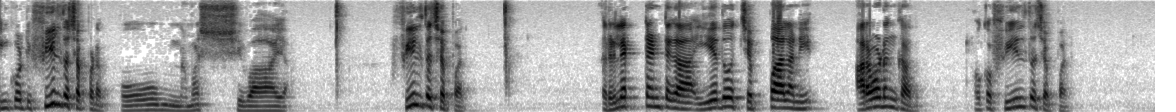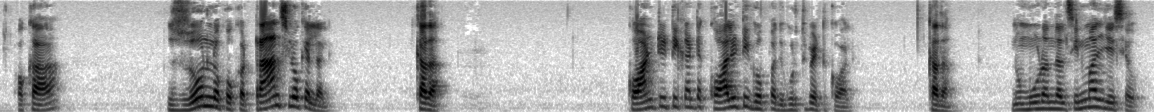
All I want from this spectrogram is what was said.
ఇంకోటి ఫీల్తో చెప్పడం. ఓం నమ శివాయ. ఫీల్తో చెప్పాలి. రిలక్టెంట్గా ఏదో చెప్పాలని అరవడం కాదు. ఒక ఫీల్తో చెప్పాలి. ఒక జోన్లోకి ఒక ట్రాన్స్లోకి వెళ్ళాలి. కదా? క్వాంటిటీ కంటే క్వాలిటీ గొప్పది గుర్తుపెట్టుకోవాలి. కదా? నువ్వు మూడు వందల సినిమాలు చేసావు.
